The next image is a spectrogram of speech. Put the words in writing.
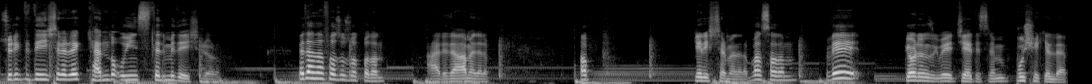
Sürekli değiştirerek kendi oyun stilimi değiştiriyorum. Ve daha da fazla uzatmadan hadi devam edelim. Hop. Geliştirmelere basalım. Ve gördüğünüz gibi C dizilimi bu şekilde.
